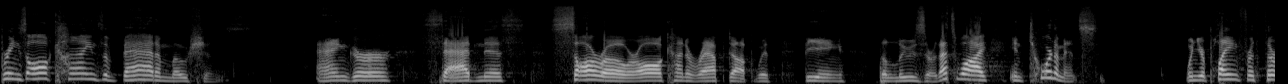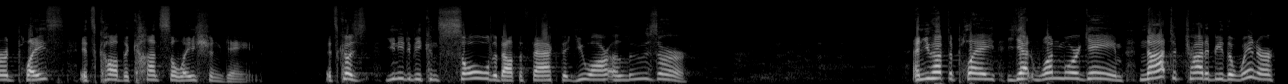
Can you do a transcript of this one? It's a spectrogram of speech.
brings all kinds of bad emotions anger, sadness, sorrow are all kind of wrapped up with being the loser. That's why in tournaments, when you're playing for third place, it's called the consolation game. It's because you need to be consoled about the fact that you are a loser. and you have to play yet one more game, not to try to be the winner.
